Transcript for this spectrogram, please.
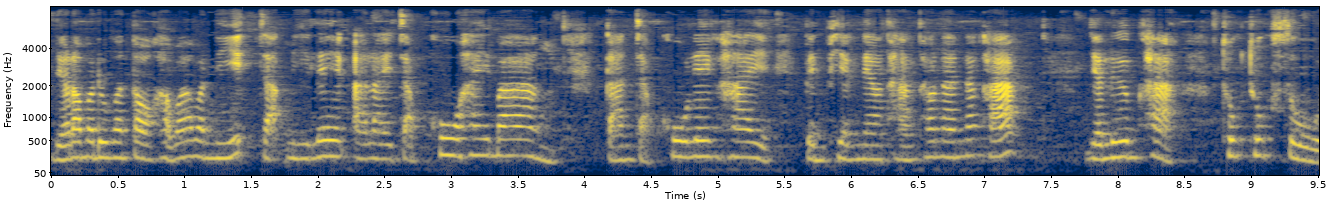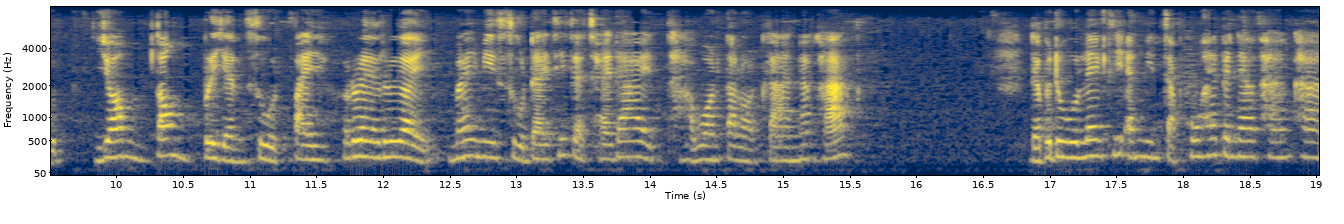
เดี๋ยวเรามาดูกันต่อค่ะว่าวันนี้จะมีเลขอะไรจับคู่ให้บ้าง การจับคู่เลขให้เป็นเพียงแนวทางเท่านั้นนะคะ อย่าลืมค่ะ ทุกๆสูตรย่อมต้องเปลี่ยนสูตรไปเรื่อยๆ ไม่มีสูตรใดที่จะใช้ได้ถาวรตลอดกาลนะคะ เดี๋ยวไปดูเลขที่แอดมินจับคู่ให้เป็นแนวทางค่ะ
